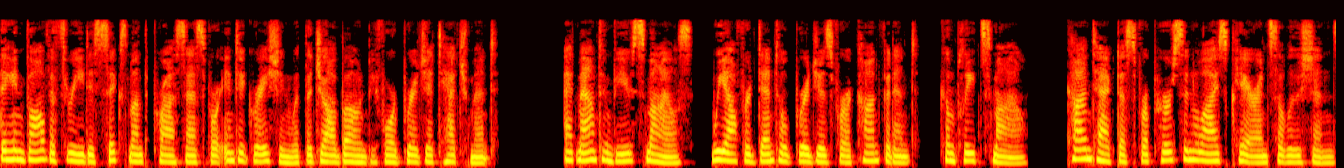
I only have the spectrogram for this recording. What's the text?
They involve a 3 to 6 month process for integration with the jawbone before bridge attachment. At Mountain View Smiles, we offer dental bridges for a confident, complete smile. Contact us for personalized care and solutions.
